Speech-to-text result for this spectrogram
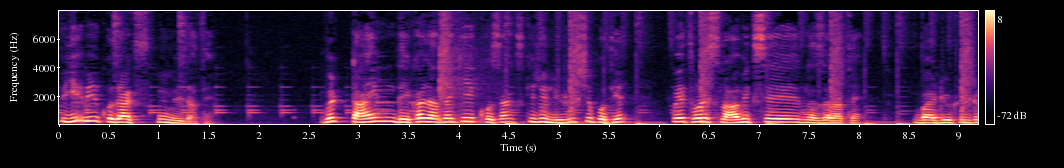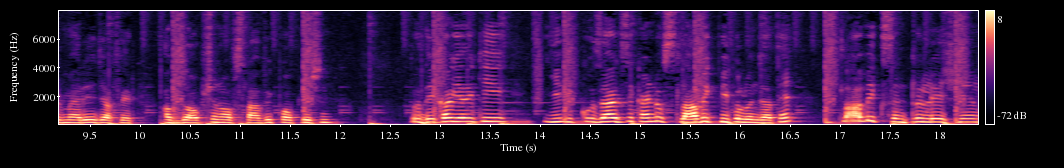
तो ये भी कोजैक्स में मिल जाते हैं। विद टाइम देखा जाता है कि कोजैक्स की जो लीडरशिप होती है, वे थोड़े स्लाविक से नज़र आते हैं। By due to inter marriage या फिर अब्जॉर्प्शन ऑफ़ स्लाविक पॉपुलेशन तो देखा गया है कि ये कोजैक से काइंड ऑफ़ स्लाविक पीपल बन जाते हैं। स्लाविक सेंट्रल एशियन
